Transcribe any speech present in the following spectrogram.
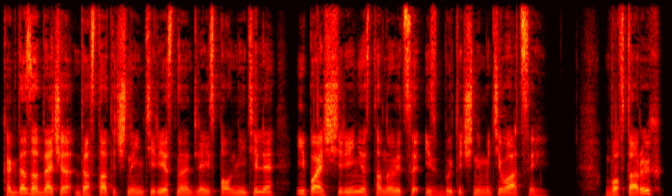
когда задача достаточно интересна для исполнителя и поощрение становится избыточной мотивацией. Во-вторых,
